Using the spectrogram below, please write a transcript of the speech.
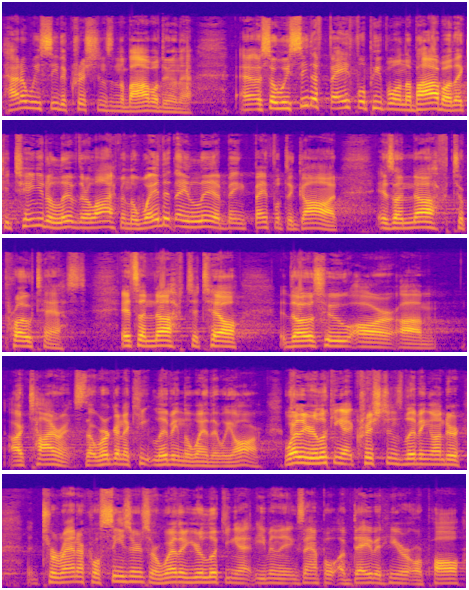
how do we see the Christians in the Bible doing that? Uh, so we see the faithful people in the Bible, they continue to live their life, and the way that they live, being faithful to God, is enough to protest. It's enough to tell those who are, um, are tyrants that we're going to keep living the way that we are. Whether you're looking at Christians living under tyrannical Caesars, or whether you're looking at even the example of David here or Paul,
